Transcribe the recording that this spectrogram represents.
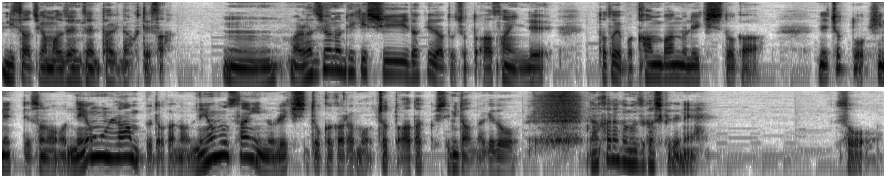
リサーチがまだ全然足りなくてさ。うん。まあ、ラジオの歴史だけだとちょっと浅いんで、例えば看板の歴史とか、で、ちょっとひねって、その、ネオンランプとかのネオンサインの歴史とかからもちょっとアタックしてみたんだけど、なかなか難しくてね。そ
